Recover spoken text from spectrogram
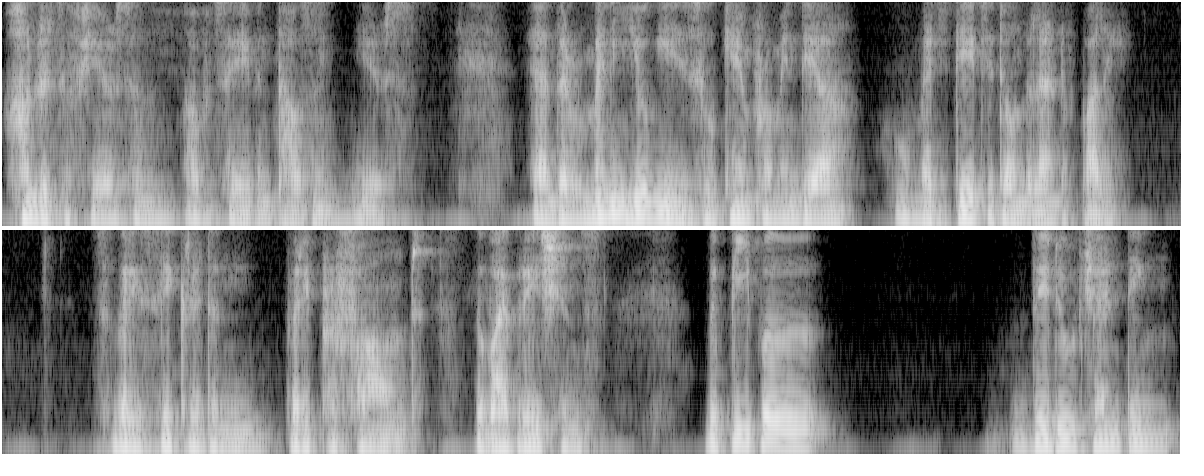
hundreds of years and I would say even thousand years. And there were many yogis who came from India who meditated on the land of Bali. It's very sacred and very profound, the vibrations. The people, they do chanting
